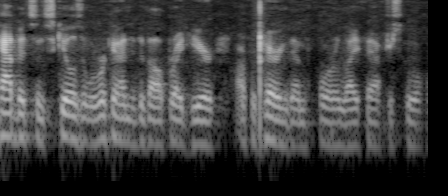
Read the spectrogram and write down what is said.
habits and skills that we're working on to develop right here are preparing them for life after school.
